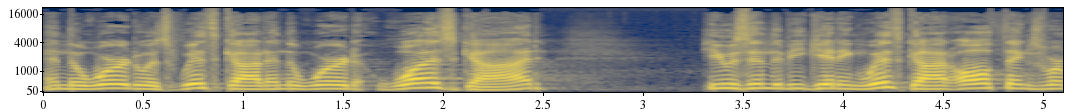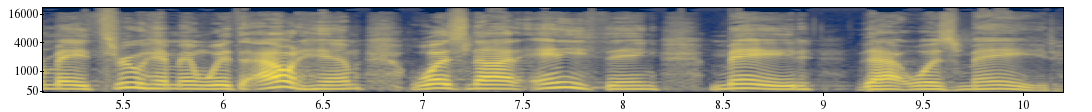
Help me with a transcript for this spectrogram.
and the Word was with God, and the Word was God. He was in the beginning with God. All things were made through him, and without him was not anything made that was made.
